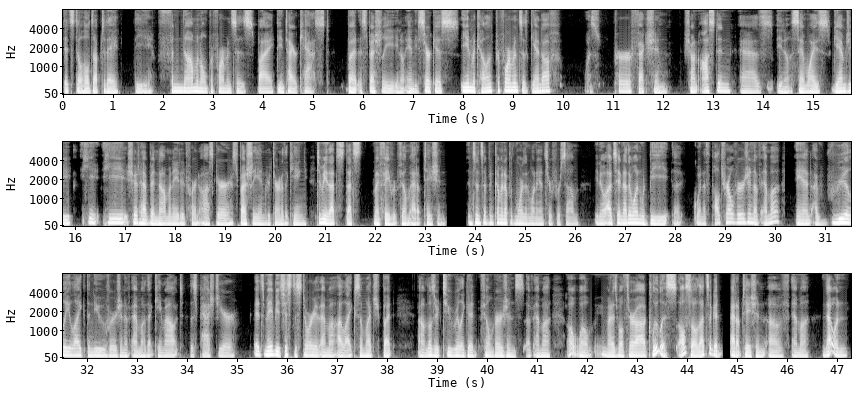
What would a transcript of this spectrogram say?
it still holds up today the phenomenal performances by the entire cast, but especially, you know, Andy Serkis. Ian McKellen's performance as Gandalf was perfection. Sean Astin as, you know, Samwise Gamgee. He he should have been nominated for an Oscar, especially in Return of the King. To me, that's that's my favorite film adaptation. And since I've been coming up with more than one answer for some, you know, I'd say another one would be the Gwyneth Paltrow version of Emma. And I really like the new version of Emma that came out this past year. It's maybe it's just the story of Emma I like so much, but um, those are two really good film versions of Emma. Oh, well, you might as well throw out Clueless also. That's a good adaptation of Emma. That one,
